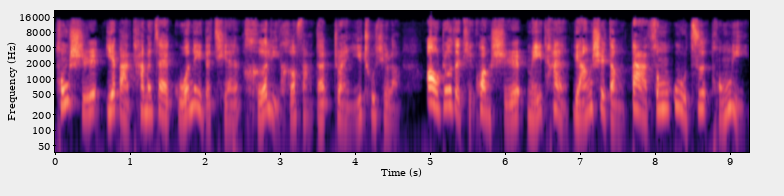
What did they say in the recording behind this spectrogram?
同时也把他们在国内的钱合理合法的转移出去了。澳洲的铁矿石、煤炭、粮食等大宗物资同理。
